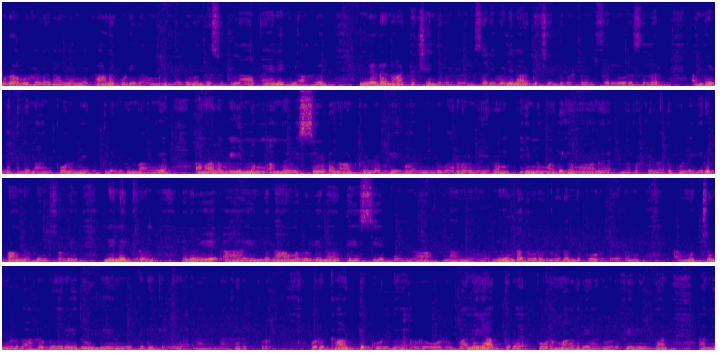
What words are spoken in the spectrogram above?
உறவுகளை நாங்கள் அங்கே காணக்கூடியதாகவும் இருந்தது. வந்து சுற்றுலா பயணிகளாக எங்களோட நாட்டை சேர்ந்தவர்களும் சரி வெளிநாட்டை சேர்ந்தவர்களும் சரி ஒரு சிலர் அந்த இடத்துல நாங்கள் போன நேரத்தில் இருந்தாங்க. ஆனாலும் இன்னும் அந்த விசேட நாட்கள் அப்படி வந்து வர்ற நேரம் இன்னும் அதிகமான நபர்கள் அதுக்குள்ளே இருப்பாங்க அப்படின்னு சொல்லி நினைக்கிறேன். எனவே இந்த இந்த நாமலுயன தேசிய பூங்கா நாங்கள் நீண்ட தூரம் நடந்து போகிற நேரம் முற்றும் உள்ளதாக வேறு எதுவுமே அங்கே கிடைக்கல நாங்கள் நகர்ப்புற ஒரு காட்டுக்குள்ளே ஒரு ஒரு வன யாத்திரை போகிற மாதிரியான ஒரு ஃபீலிங் தான் அந்த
